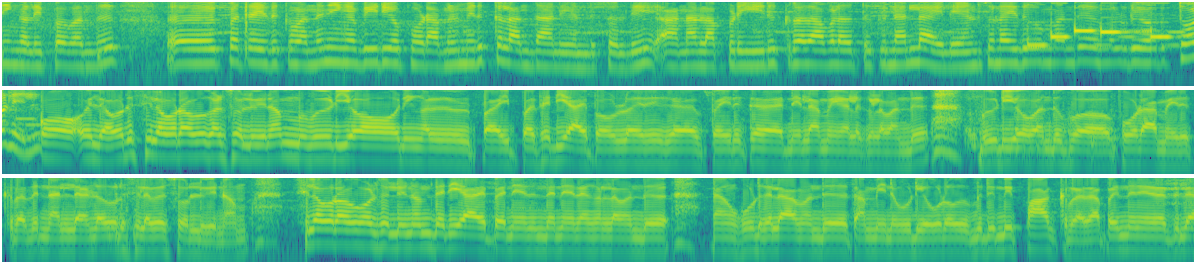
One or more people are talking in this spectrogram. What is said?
நீங்கள் இப்போ வந்து இப்போத்த இதுக்கு வந்து நீங்கள் வீடியோ போடாமல் இருக்கலாம் தானே என்று சொல்லி ஆனால் அப்படி இருக்கிறது அவ்வளோத்துக்கு நல்லா இல்லைன்னு சொன்னால் இதுவும் வந்து எங்களுடைய ஒரு தொழில். இல்லை ஒரு சில உறவுகள் சொல்லுவினம் வீடியோ நீங்கள் இப்போ இப்போ தெரியா இப்போ உள்ள இருக்க இப்போ இருக்கிற நிலைமைகளுக்குள்ள வந்து வீடியோ வந்து போடாமல் இருக்கிறது நல்லன்னு ஒரு சில பேர் சொல்லுவினோம் சில உறவுகள் சொல்லினோம் தெரியாது. இப்போ இந்த நேரங்களில் வந்து நாங்கள் கூடுதலாக வந்து தம்பின வீடியோ கூட விரும்பி பார்க்குறது அப்போ இந்த நேரத்தில்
